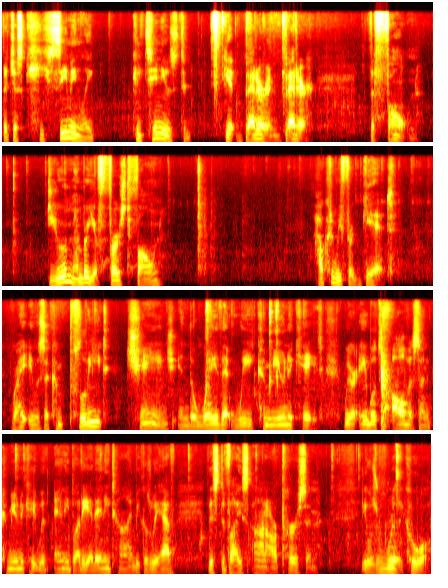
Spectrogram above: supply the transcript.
that just seemingly continues to get better and better the phone. Do you remember your first phone? How could we forget? Right? It was a complete change in the way that we communicate. We are able to all of a sudden communicate with anybody at any time because we have this device on our person. It was really cool.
